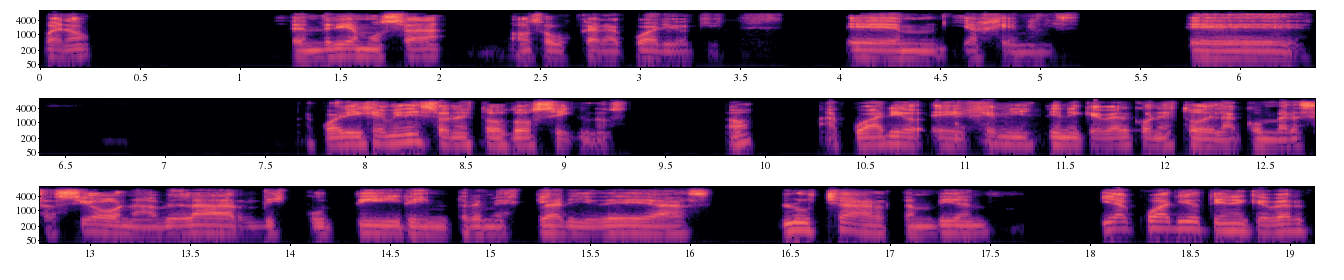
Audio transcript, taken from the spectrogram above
Bueno, tendríamos a, vamos a buscar Acuario aquí, em, y a Géminis. Eh, Acuario y Géminis son estos dos signos. Acuario, eh, Géminis tiene que ver con esto de la conversación, hablar, discutir, entremezclar ideas, luchar también. Y Acuario tiene que ver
